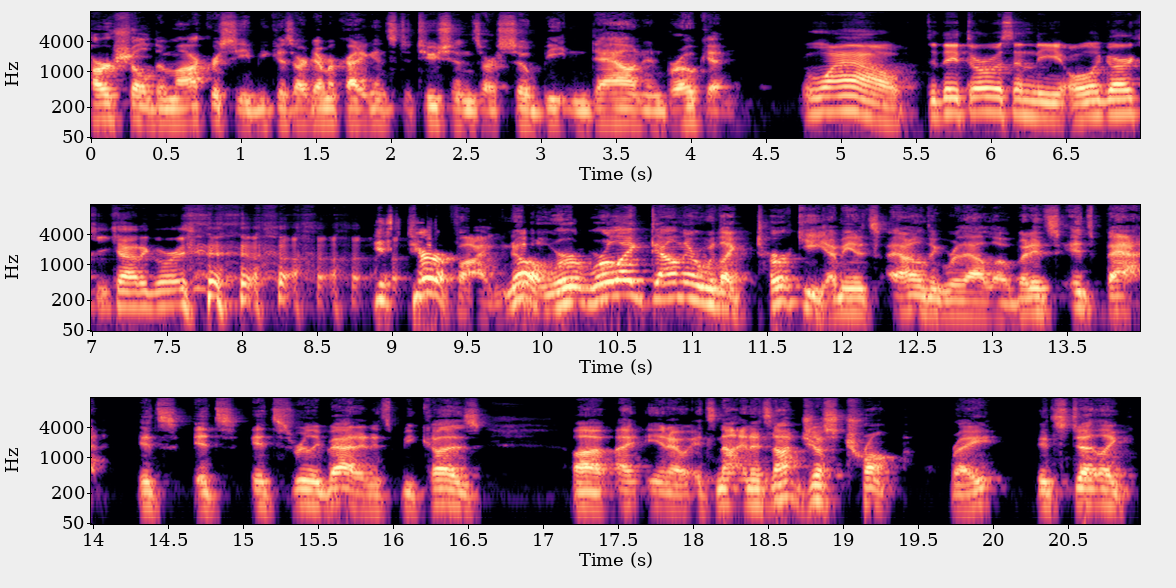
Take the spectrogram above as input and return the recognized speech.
partial democracy because our democratic institutions are so beaten down and broken. Wow. Did they throw us in the oligarchy category? it's terrifying. No, we're we're like down there with like Turkey. I mean, it's I don't think we're that low, but it's it's bad. It's it's it's really bad, and it's because uh, I, you know it's not and it's not just Trump, right? It's de- like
